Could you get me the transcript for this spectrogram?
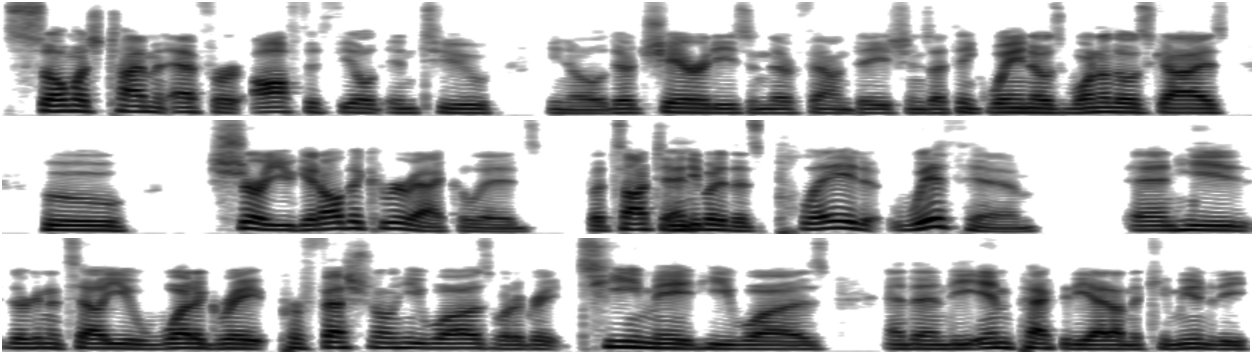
so much time and effort off the field into you know their charities and their foundations. I think Wayno's one of those guys who, sure, you get all the career accolades, but talk to mm-hmm. anybody that's played with him, and he they're going to tell you what a great professional he was, what a great teammate he was, and then the impact that he had on the community.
